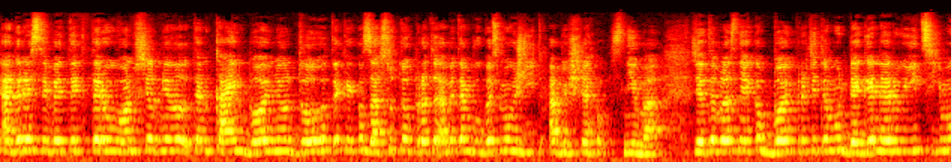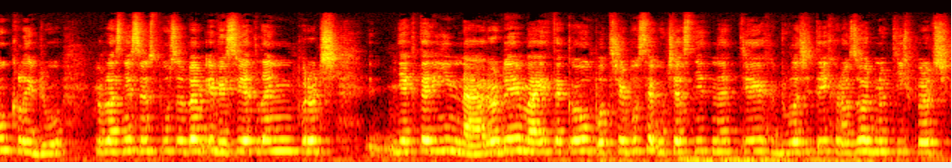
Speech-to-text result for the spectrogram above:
té agresivity, kterou on šel, měl, ten Kain boj měl dlouho tak jako zasutou proto, aby tam vůbec mohl žít a vyšel s nima. Že je to vlastně jako boj proti tomu degenerujícímu klidu vlastně svým způsobem i vysvětlení, proč některé národy mají takovou potřebu se účastnit na těch důležitých rozhodnutích, proč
